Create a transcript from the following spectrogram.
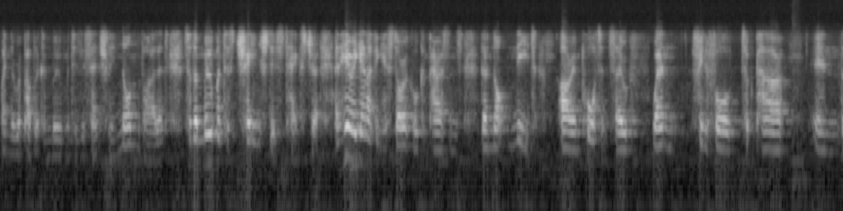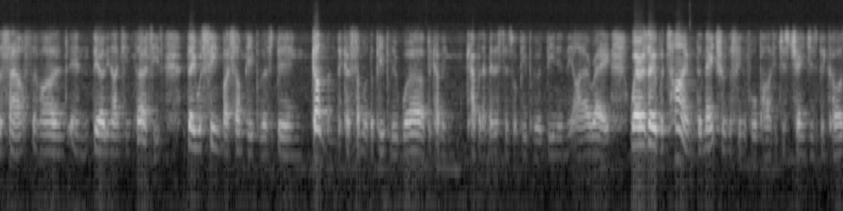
when the Republican movement is essentially non-violent. So the movement has changed its texture. And here again, I think historical comparisons, though not neat, are important. So when Fianna Fáil took power in the south of Ireland in the early 1930s, they were seen by some people as being gunmen because some of the people who were becoming cabinet ministers were people who had been in the IRA. Whereas over time, the nature of the Fianna Fáil party just changes because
